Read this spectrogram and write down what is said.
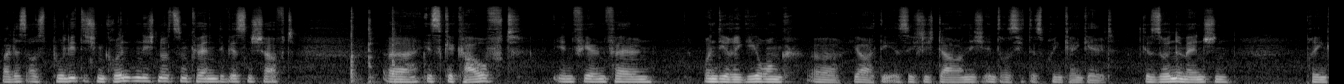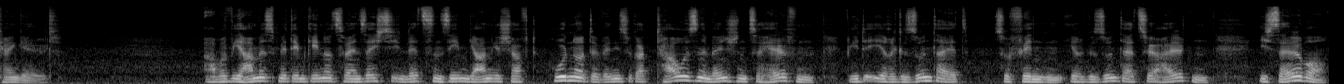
weil es aus politischen Gründen nicht nutzen können. Die Wissenschaft äh, ist gekauft in vielen Fällen. Und die Regierung, äh, ja, die ist sicherlich daran nicht interessiert, das bringt kein Geld. Gesunde Menschen bringen kein Geld. Aber wir haben es mit dem Geno 62 in den letzten sieben Jahren geschafft, Hunderte, wenn nicht sogar Tausende Menschen zu helfen, wieder ihre Gesundheit zu finden, ihre Gesundheit zu erhalten. Ich selber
